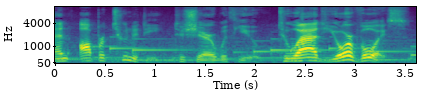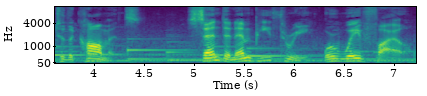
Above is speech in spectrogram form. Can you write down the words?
and opportunity to share with you. To add your voice to the Commons, send an MP3 or WAV file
